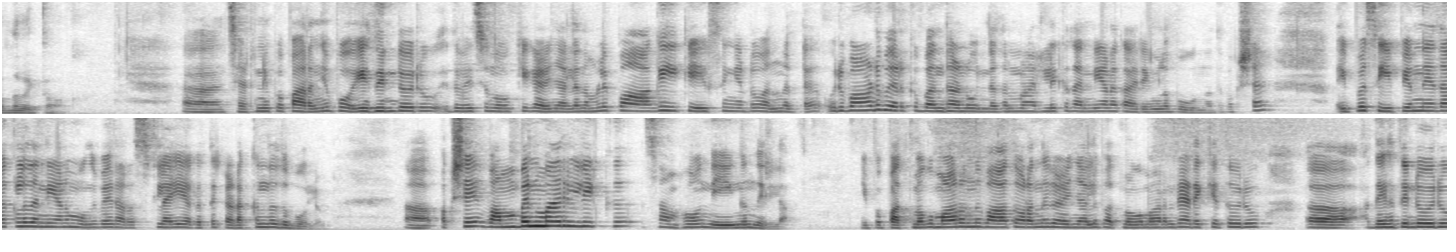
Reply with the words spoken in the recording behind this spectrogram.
ഒന്ന് വ്യക്തമാക്കും. ചേട്ടൻ ഇപ്പോൾ പറഞ്ഞു പോയതിന്റെ ഒരു ഇത് വെച്ച് നോക്കിക്കഴിഞ്ഞാൽ നമ്മളിപ്പോൾ ആകെ ഈ കേസ് ഇങ്ങോട്ട് വന്നിട്ട് ഒരുപാട് പേർക്ക് ബന്ധമാണ് ഉന്നതന്മാരിലേക്ക് തന്നെയാണ് കാര്യങ്ങൾ പോകുന്നത്. പക്ഷേ ഇപ്പോൾ സി പി എം നേതാക്കൾ തന്നെയാണ് മൂന്ന് പേർ അറസ്റ്റിലായി അകത്ത് കിടക്കുന്നത് പോലും. പക്ഷേ വമ്പന്മാരിലേക്ക് സംഭവം നീങ്ങുന്നില്ല. ഇപ്പോൾ പത്മകുമാർ ഒന്ന് വാ തുറന്നു കഴിഞ്ഞാൽ പത്മകുമാറിന്റെ ഇടയ്ക്കത്തെ ഒരു അദ്ദേഹത്തിന്റെ ഒരു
